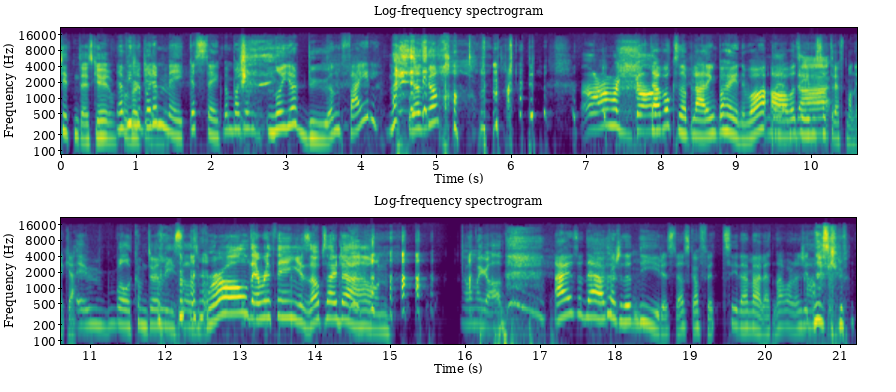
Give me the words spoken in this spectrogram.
skittentøyskurv. Jeg ville 40 bare kroner. make a statement. Bare sånn Nå gjør du en feil. Jeg skal ha Oh my Det god. er voksenopplæring på høynivå. Av og til så treffer man ikke. Eh, Welcome to Elisa's world. Everything is upside down. Oh my god. Nei, så Det er kanskje det dyreste jeg har skaffet i den leiligheten. her, var den skittentøyskurven.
